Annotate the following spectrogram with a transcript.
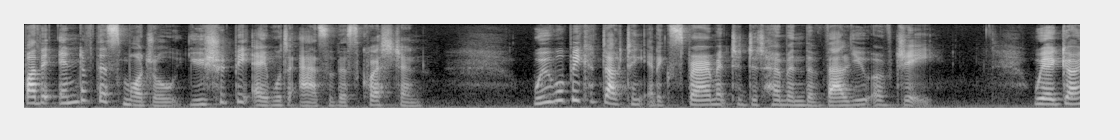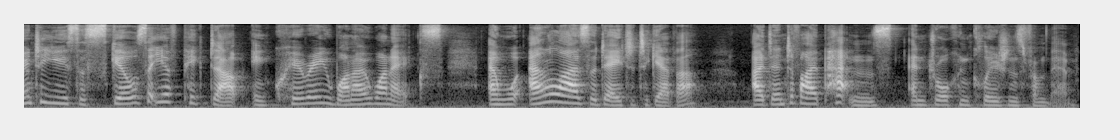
By the end of this module, you should be able to answer this question. We will be conducting an experiment to determine the value of g. We are going to use the skills that you have picked up in Query 101X and we'll analyse the data together, identify patterns and draw conclusions from them.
